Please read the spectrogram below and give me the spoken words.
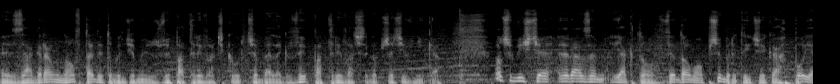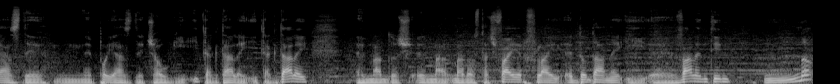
e, zagrał. No wtedy to będziemy już wypatrywać, kurczę belek, wypatrywać tego przeciwnika. Oczywiście razem, jak to wiadomo, przy Brytyjczykach pojazdy, mm, pojazdy, czołgi i tak dalej, i tak dalej. E, ma, dość, e, ma, ma dostać Firefly dodany i Valentin. No,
